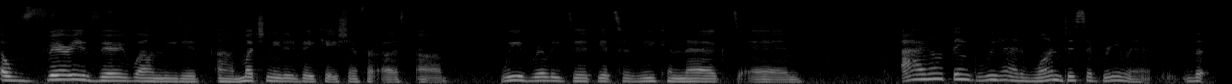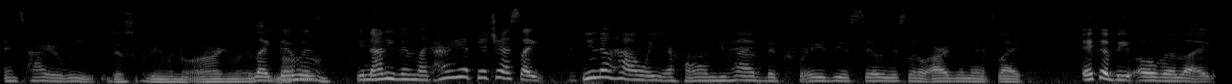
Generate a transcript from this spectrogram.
a very, very well needed, um, much needed vacation for us. Um, we really did get to reconnect, and I don't think we had one disagreement the entire week. Disagreement, no arguments. Like, there was- You're not even like, hurry up, get dressed. Like, you know how when you're home, you have the craziest, silliest little arguments. Like, it could be over, like,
